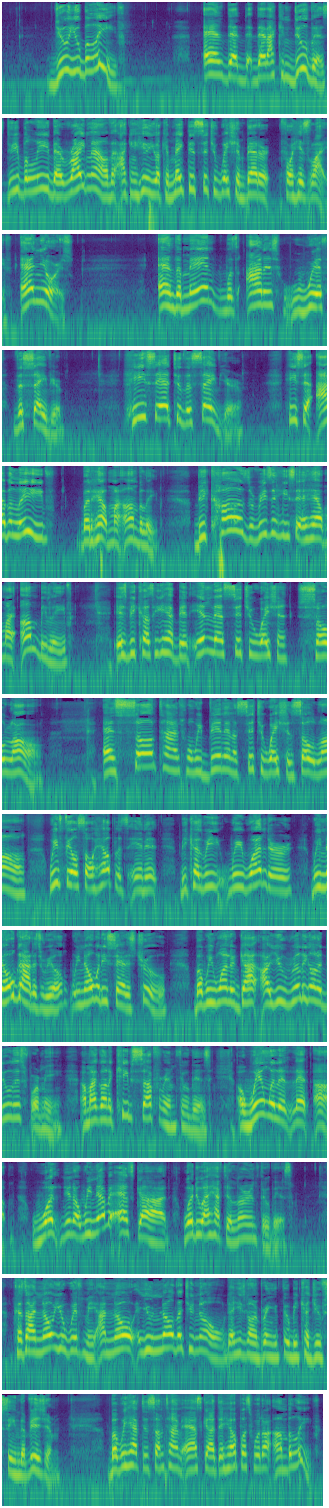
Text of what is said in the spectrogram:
Do you believe? And that that I can do this. Do you believe that right now that I can heal you, I can make this situation better for his life and yours? And the man was honest with the Savior. He said to the Savior, He said, I believe, but help my unbelief. Because the reason he said help my unbelief is because he had been in that situation so long. And sometimes when we've been in a situation so long, we feel so helpless in it because we, we wonder, we know God is real. We know what he said is true, but we wonder, God, are you really going to do this for me? Am I going to keep suffering through this? Or when will it let up? What, you know, we never ask God, what do I have to learn through this? Because I know you're with me. I know you know that you know that He's going to bring you through because you've seen the vision. But we have to sometimes ask God to help us with our unbelief,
